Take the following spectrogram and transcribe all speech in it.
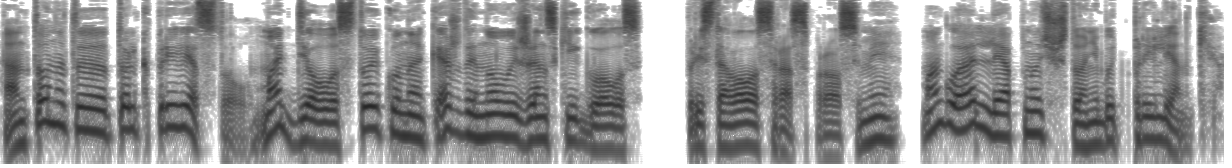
Антон это только приветствовал. Мать делала стойку на каждый новый женский голос, приставала с расспросами, могла ляпнуть что-нибудь при Ленке.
